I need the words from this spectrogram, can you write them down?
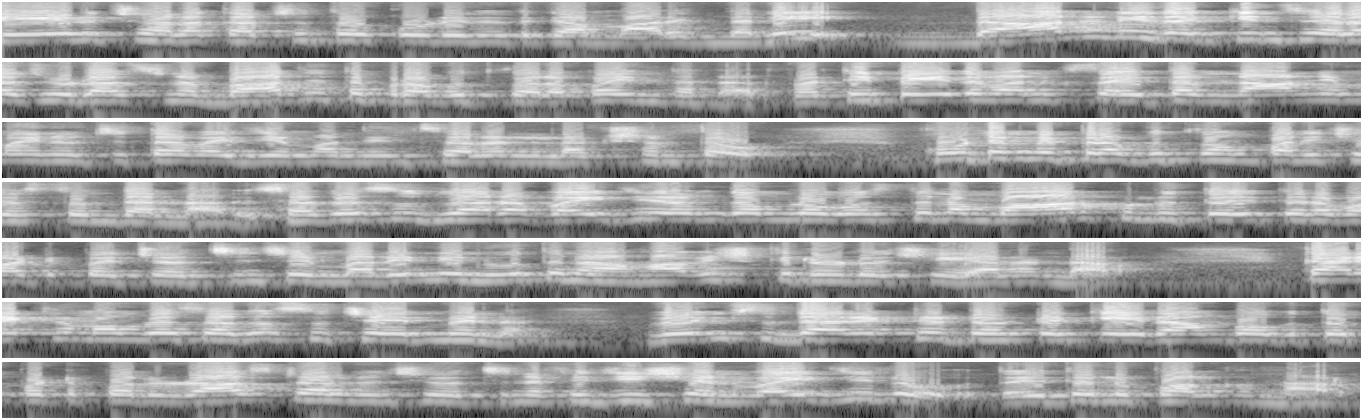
నేడు చాలా ఖర్చుతో కూడినదిగా మారిందని దానిని తగ్గించేలా చూడాల్సిన బాధ్యత ప్రభుత్వాలపై ఇంతన్నారు. ప్రతి పేదవానికి సైతం నాణ్యమైన ఉచిత వైద్యం అందించాలనే లక్ష్యంతో కూటమి ప్రభుత్వం పనిచేస్తుందన్నారు. సదస్సు ద్వారా వైద్య రంగంలో వస్తున్న మార్పులు తదితర వాటిపై చర్చించి మరిన్ని నూతన ఆవిష్కరణలు చేయాలన్నారు. కార్యక్రమంలో సదస్సు chairman VIMS director doctor K రాంబాబుతో పాటు పలు రాష్ట్రాల నుంచి వచ్చిన ఫిజిషియన్ వైద్యులు తదితరులు పాల్గొన్నారు.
